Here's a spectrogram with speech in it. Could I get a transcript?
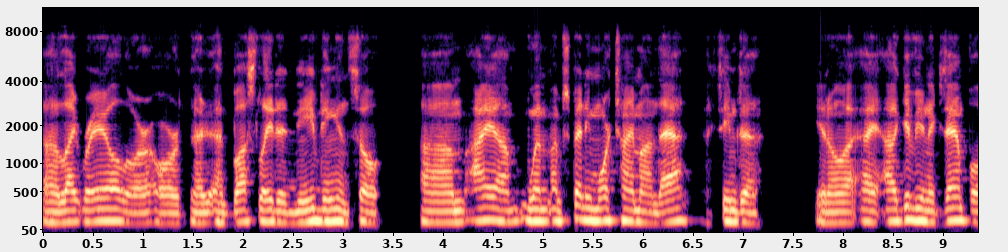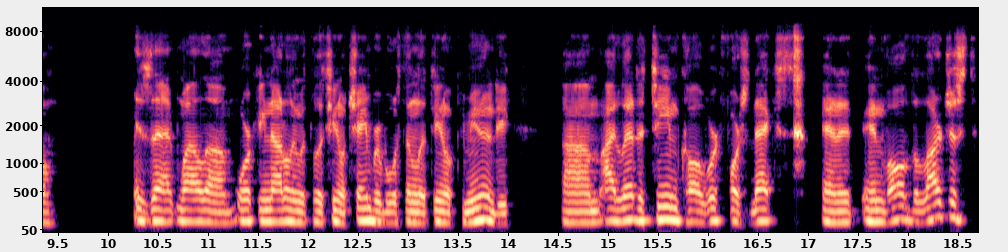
uh, light rail or or a bus late in the evening. And so um, I um, when I'm spending more time on that, I seem to, you know, I, I'll give you an example. Is that while um, working not only with the Latino Chamber but within the Latino community, um, I led a team called Workforce Next, and it involved the largest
